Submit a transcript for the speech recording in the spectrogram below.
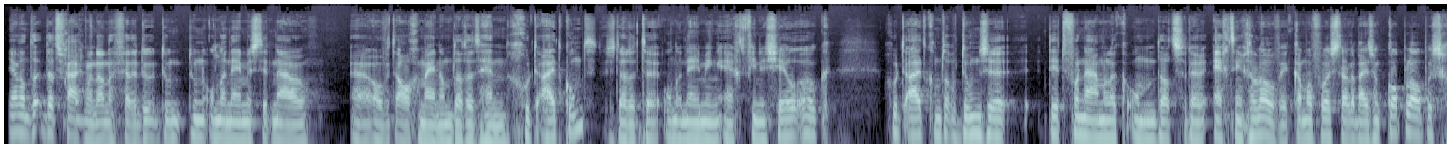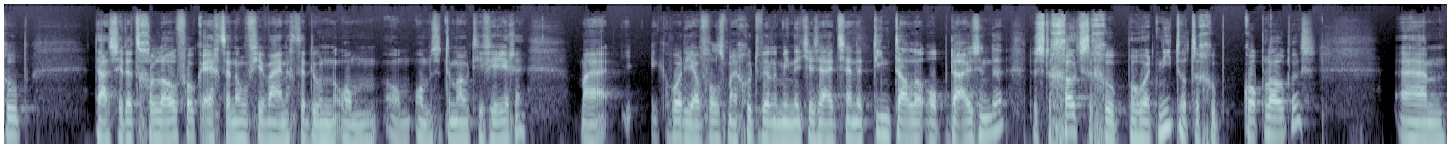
ja, want dat vraag ik me dan nog verder. Doen, doen ondernemers dit nou uh, over het algemeen omdat het hen goed uitkomt. Dus dat het de onderneming echt financieel ook goed uitkomt. Of doen ze dit voornamelijk omdat ze er echt in geloven? Ik kan me voorstellen bij zo'n koplopersgroep, daar zit het geloof ook echt. En dan hoef je weinig te doen om, om, om ze te motiveren. Maar ik hoorde jou volgens mij goed, Willemien, dat je zei... het zijn er tientallen op duizenden. Dus de grootste groep behoort niet tot de groep koplopers. Um,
